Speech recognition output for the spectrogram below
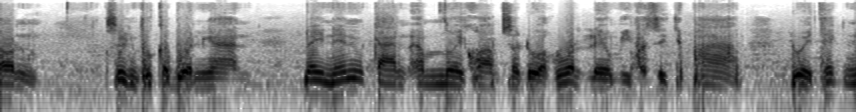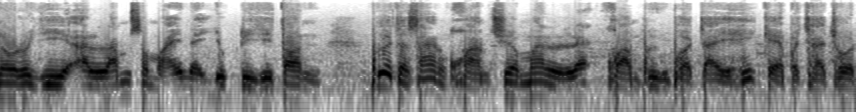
ต้น ซึ่งทุกกระบวนงาน ได้เน้นการอำนวยความสะดวกรวดเร็วมีประสิทธิภาพ ด้วยเทคโนโลยีอันล้ำสมัยในยุคดิจิตอลเพื่อจะสร้างความเชื่อมั่นและความพึงพอใจให้แก่ประชาชน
